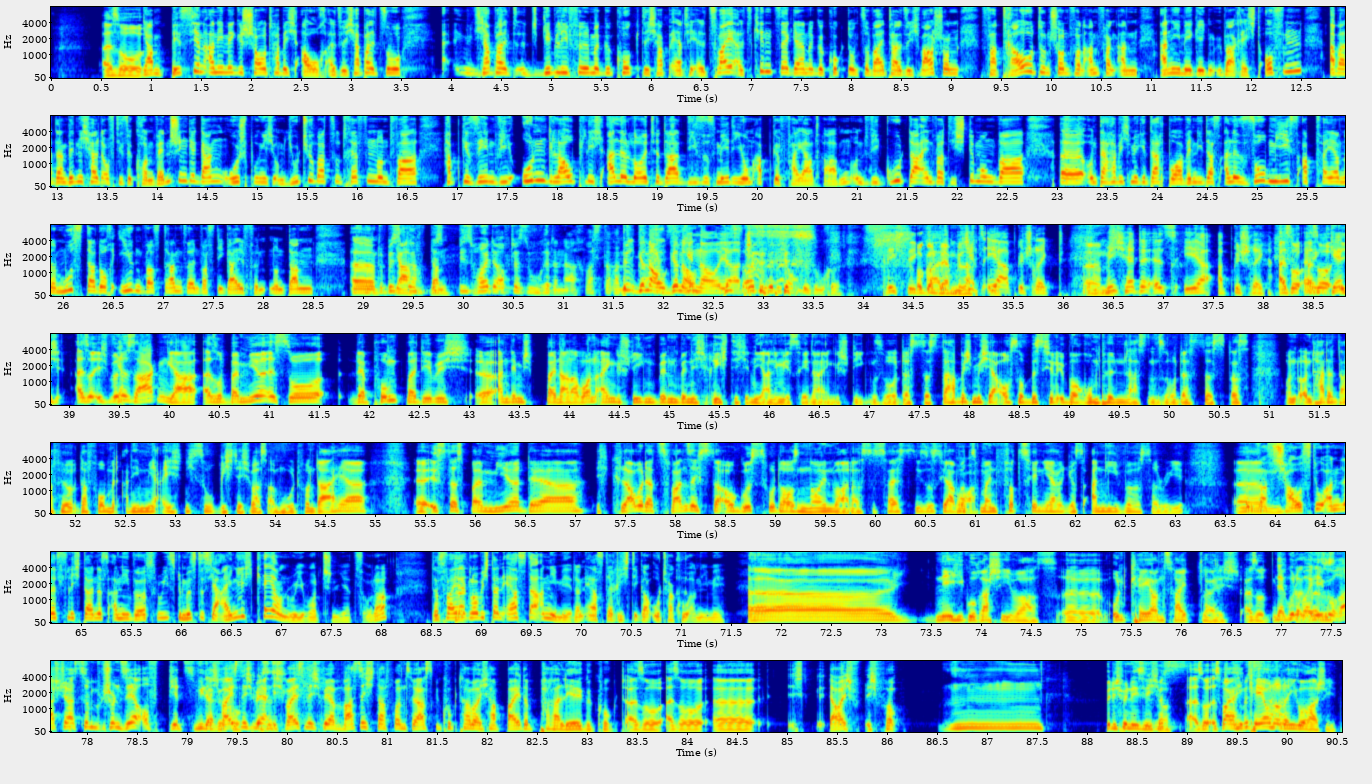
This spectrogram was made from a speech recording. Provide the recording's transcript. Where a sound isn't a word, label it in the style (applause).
Also Ja, ein bisschen Anime geschaut habe ich auch. Also ich habe halt so, äh, ich habe halt Ghibli-Filme geguckt, ich habe RTL 2 als Kind sehr gerne geguckt und so weiter. Also ich war schon vertraut und schon von Anfang an Anime gegenüber recht offen. Aber dann bin ich halt auf diese Convention gegangen, ursprünglich um YouTuber zu treffen und war, hab gesehen, wie unglaublich alle Leute da dieses Medium abgefeiert haben und wie gut da einfach die Stimmung war. Äh, und da habe ich mir gedacht, boah, wenn die das alle so mies abfeiern, dann muss da doch irgendwas dran sein, was die geil finden. Und dann, äh, Und du bist ja, noch dann bis, bis heute auf der Suche danach, was daran so genau, genau. Genau, ja. Bis heute bin ich auf der Suche. (laughs) Richtig. Oh Gott, wir haben mich es eher abgeschreckt. mich hätte es eher abgeschreckt. Also, also, Äh, ich, also ich würde Ja. sagen, ja, also bei mir ist so der Punkt, bei dem ich, äh, an dem ich bei Nana One eingestiegen bin, bin ich richtig in die Anime-Szene eingestiegen. So, das, das, da habe ich mich ja auch so ein bisschen überrumpeln lassen. So, das, das, das, und, und hatte dafür davor mit Anime eigentlich nicht so richtig was am Hut. Von daher äh, ist das bei mir der, ich glaube, der 20. August 2009 war das. Das heißt, dieses Jahr wird mein 14-jähriges Anniversary. Und Ähm, was schaust du anlässlich deines Anniversaries? Du müsstest ja eigentlich Kaon rewatchen jetzt, oder? Das war ja, glaube ich, dein erster Anime, dein erster richtiger Otaku-Anime. Äh, nee, Higurashi war's. Äh, und Kaon zeitgleich. Also, ja gut, aber also, Higurashi hast du schon sehr oft jetzt wieder ich weiß geguckt. nicht mehr, Es ich weiß nicht mehr, was ich davon zuerst geguckt habe. Ich habe beide parallel geguckt. Also, also, äh, ich, aber ich, ich, ver- hm, bin ich mir nicht sicher. müsst- also, es war müsstest Kaon oder halt- Higurashi.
